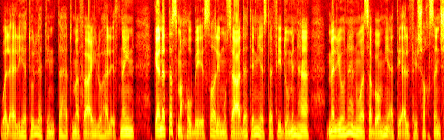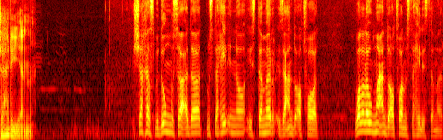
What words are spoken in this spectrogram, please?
والآلية التي انتهت مفاعيلها الاثنين كانت تسمح بإيصال مساعدات يستفيد منها مليونان وسبعمائة ألف شخص شهرياً. شخص بدون مساعدات مستحيل إنه يستمر إذا عنده أطفال. والله لو ما عنده أطفال مستحيل يستمر.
